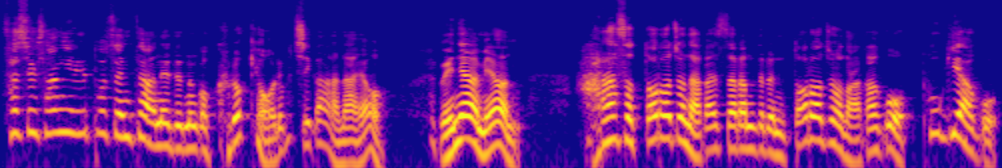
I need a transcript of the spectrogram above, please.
사실 상위 1% 안에 드는 거 그렇게 어렵지가 않아요. 왜냐하면 알아서 떨어져 나갈 사람들은 떨어져 나가고 포기하고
